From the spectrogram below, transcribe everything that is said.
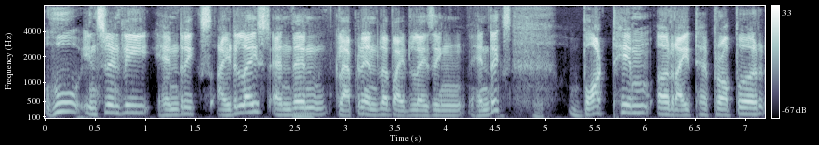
who incidentally Hendrix idolized, and then Clapton ended up idolizing Hendrix, bought him a right proper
